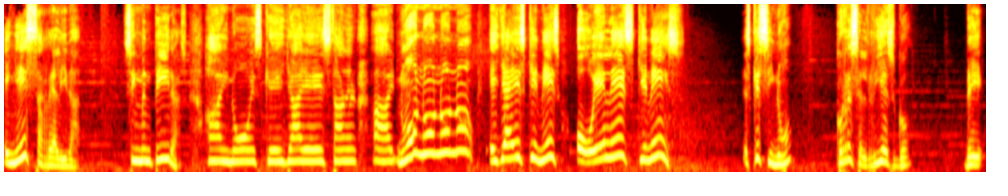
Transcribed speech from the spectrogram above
en esa realidad. Sin mentiras. Ay, no, es que ella es tan... Ay, no, no, no, no. Ella es quien es o él es quien es. Es que si no, corres el riesgo de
